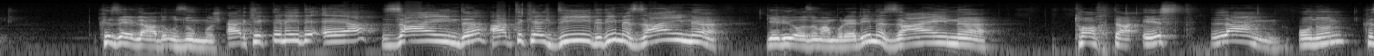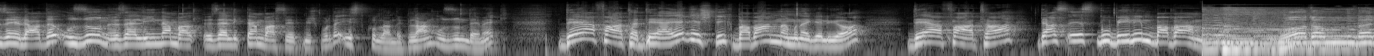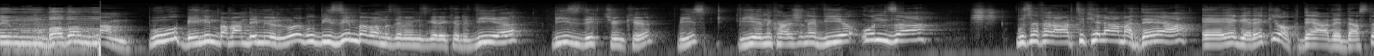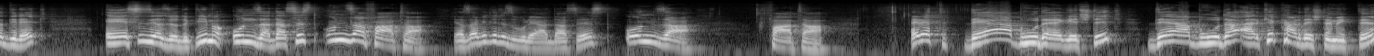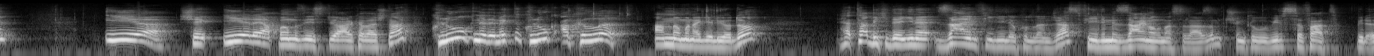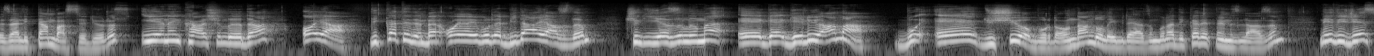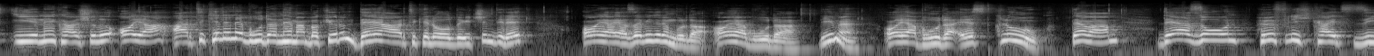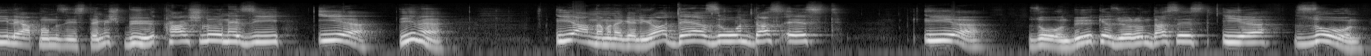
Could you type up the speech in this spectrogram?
kız evladı uzunmuş. Erkekte neydi? Er, sein'di. Artikel die'di değil mi? Seine geliyor o zaman buraya değil mi? Seine Tochter ist lang. Onun kız evladı uzun özelliğinden özellikten bahsetmiş burada. Ist kullandık. Lang uzun demek. Der Vater, der'e geçtik. Baba anlamına geliyor. Der Vater, das ist bu benim babam. Bu adam benim babam. babam. Bu benim babam demiyoruz. Bu bizim babamız dememiz gerekiyordu. Wir bizdik çünkü. Biz. Wir'nin karşılığında wir unser. Ş- Bu sefer artikeli ama der e'ye gerek yok. Der ve das da direkt e'siz yazıyorduk değil mi? Unser. Das ist unser Vater. Yazabiliriz buraya. Das ist unser Vater. Evet, der Bruder'e geçtik. Der Bruder erkek kardeş demekti. ihr şey ihr ile yapmamızı istiyor arkadaşlar. Klug ne demekti? Klug akıllı anlamına geliyordu. Ha, tabii ki de yine sein fiiliyle kullanacağız. Fiilimiz sein olması lazım. Çünkü bu bir sıfat, bir özellikten bahsediyoruz. I'nin karşılığı da oya. Dikkat edin ben oya'yı burada bir daha yazdım. Çünkü yazılıma e ge- geliyor ama bu e düşüyor burada. Ondan dolayı bir de yazdım. Buna dikkat etmemiz lazım. Ne diyeceğiz? i'nin karşılığı oya. Artikeli ne buradan hemen bakıyorum. D artikeli olduğu için direkt oya yazabilirim burada. Oya Bruder. Değil mi? Oya Bruder ist klug. Devam. Der Sohn Höflichkeits-Sie ile yapmamızı istemiş. Büyük. Karşılığı ne Sie? Ihr. Değil mi? Ihr anlamına geliyor. Der Sohn das ist ihr Sohn. Büyük yazıyorum. Das ist ihr Sohn.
